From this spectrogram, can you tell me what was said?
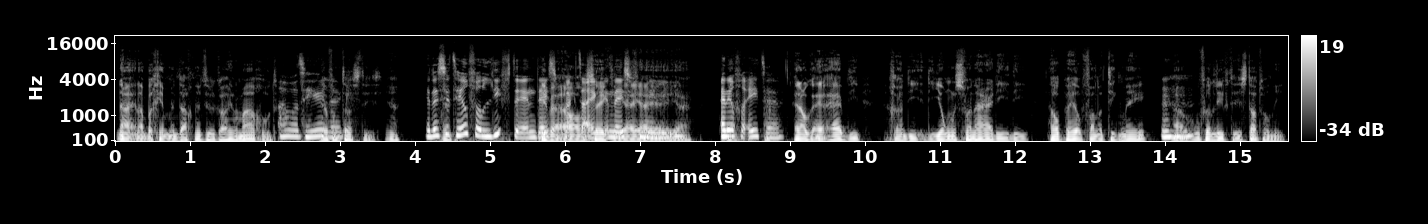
Nou, en dan begint mijn dag natuurlijk al helemaal goed. Oh, wat Ja, heerlijk. fantastisch. Ja. Ja, er zit heel veel liefde in deze Jawel, praktijk, zeker. in deze Ja, ja, ja, familie. ja. En heel Ja. veel eten. En ook eh, eh, die, gewoon die, die jongens van haar, die, die helpen heel fanatiek mee. Mhm. Nou, hoeveel liefde is dat wel niet?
